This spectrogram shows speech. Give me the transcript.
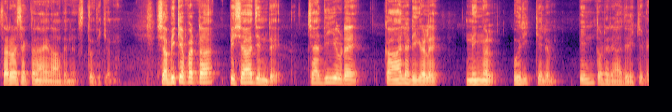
സർവശക്തനായ നാഥന് സ്തുതിക്കുന്നു. ശപിക്കപ്പെട്ട പിശാജിന്റെ ചതിയുടെ കാലടികളെ നിങ്ങൾ ഒരിക്കലും പിന്തുടരാതിരിക്കുമേ.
